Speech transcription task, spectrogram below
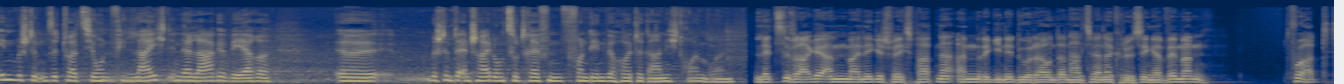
in bestimmten Situationen vielleicht in der Lage wäre, äh, bestimmte Entscheidungen zu treffen, von denen wir heute gar nicht träumen wollen. Letzte Frage an meine Gesprächspartner, an Regine Dura und an Hans-Werner Krösinger. Wenn man vorhat,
